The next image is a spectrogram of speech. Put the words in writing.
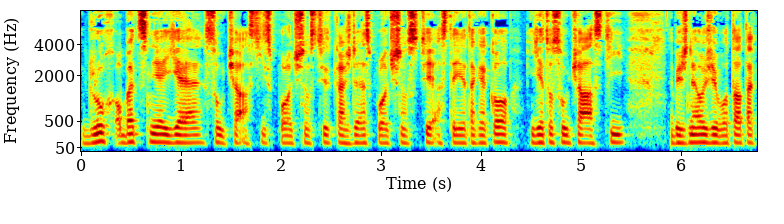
Dluh obecně je součástí společnosti, každé společnosti a stejně tak jako je to součástí běžného života, tak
